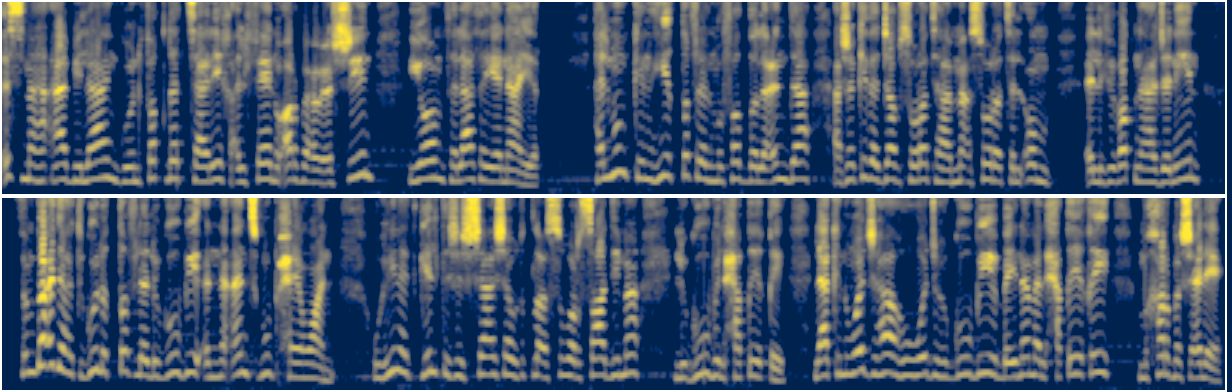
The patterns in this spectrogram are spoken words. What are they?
اسمها آبي لانج وانفقدت تاريخ 2024 يوم 3 يناير هل ممكن هي الطفلة المفضلة عنده؟ عشان كذا جاب صورتها مع صورة الأم اللي في بطنها جنين. ثم بعدها تقول الطفلة لجوبي أن أنت مو بحيوان. وهنا تقلتش الشاشة وتطلع صور صادمة لجوبي الحقيقي. لكن وجهها هو وجه جوبي بينما الحقيقي مخربش عليه.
